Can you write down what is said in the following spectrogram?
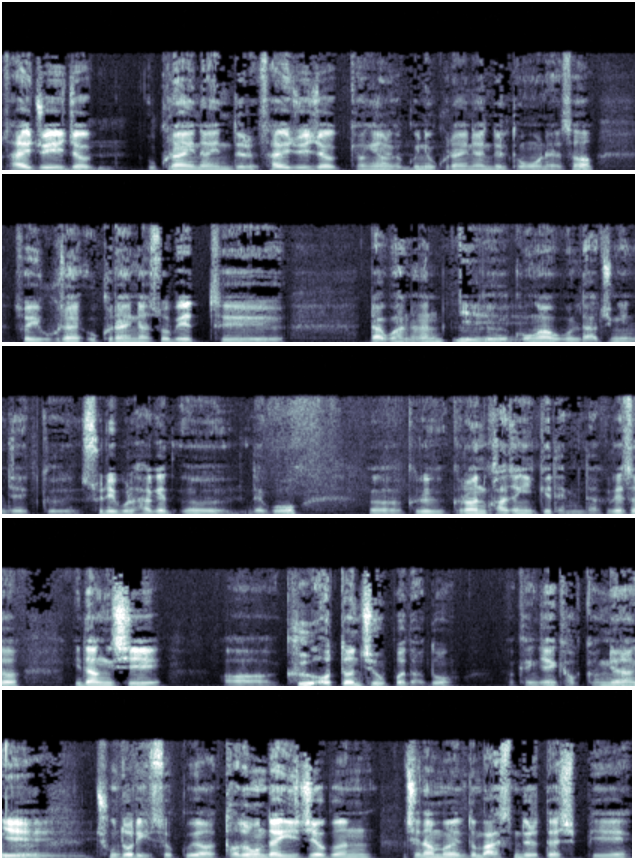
사회주의적 음. 우크라이나인들 사회주의적 경향을 갖고 있는 음. 우크라이나인들 동원해서 소위 우크라, 우크라이나 소비에트라고 하는 예. 그 공화국을 나중에 이제 그 수립을 하게 어, 되고 어, 그, 그런 과정이 있게 됩니다. 그래서 이 당시 어, 그 어떤 지역보다도 굉장히 격, 격렬한 예. 그 충돌이 있었고요. 더더군다나 이 지역은 지난번에도 말씀드렸다시피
